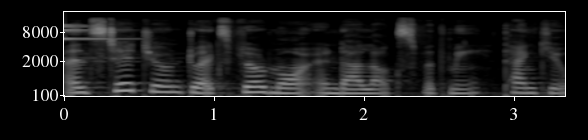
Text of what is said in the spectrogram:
and stay tuned to explore more in Dialux with me. Thank you.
